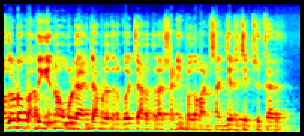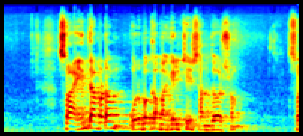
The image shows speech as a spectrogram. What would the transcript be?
அதோடு பார்த்தீங்கன்னா உங்களுடைய அஞ்சாம் இடத்துல கோச்சாரத்தில் சனி பகவான் சஞ்சரிச்சிட்டு இருக்காரு. ஸோ ஐந்தாம் இடம் ஒரு பக்கம் மகிழ்ச்சி சந்தோஷம். ஸோ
